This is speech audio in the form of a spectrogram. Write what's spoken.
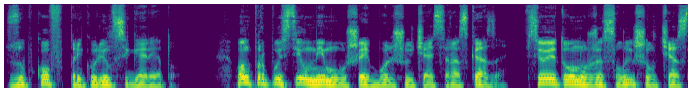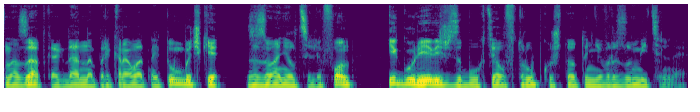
Зубков прикурил сигарету. Он пропустил мимо ушей большую часть рассказа. Все это он уже слышал час назад, когда на прикроватной тумбочке зазвонил телефон, и Гуревич забухтел в трубку что-то невразумительное.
